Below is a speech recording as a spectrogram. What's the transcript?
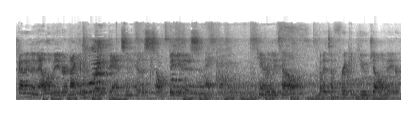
Just got in an elevator and I could break dance in here. This is how big it is. Can't really tell, but it's a freaking huge elevator.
